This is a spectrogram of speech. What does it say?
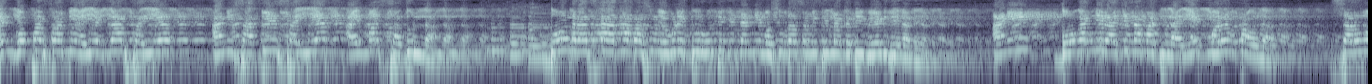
एन गोपाल स्वामी अय्यंगार सय्यद आणि सातवे सय्यद अहमद सदुल्ला. दोन राजकारणापासून एवढे दूर होते की त्यांनी मसुदा समितीला कधी वेळ दिला नाही. आणि दोघांनी राजीनामा दिला. एक मरण पावला. सर्व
